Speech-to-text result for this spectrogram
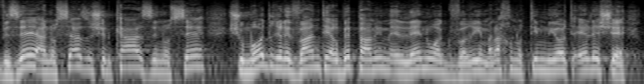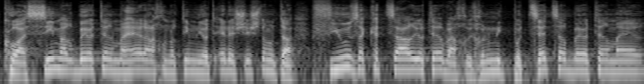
וזה, הנושא הזה של כעס זה נושא שהוא מאוד רלוונטי הרבה פעמים אלינו הגברים. אנחנו נוטים להיות אלה שכועסים הרבה יותר מהר, אנחנו נוטים להיות אלה שיש לנו את הפיוז הקצר יותר ואנחנו יכולים להתפוצץ הרבה יותר מהר.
